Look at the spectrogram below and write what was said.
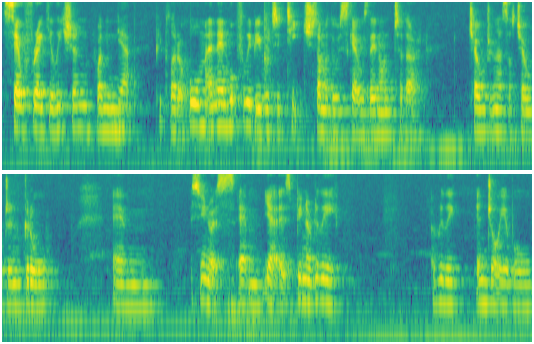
self-regulation when yeah. people are at home and then hopefully be able to teach some of those skills then onto their children as their children grow. Um, so, you know, it's, um, yeah, it's been a really, a really enjoyable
